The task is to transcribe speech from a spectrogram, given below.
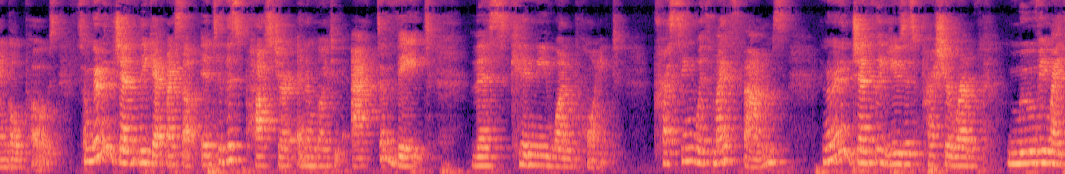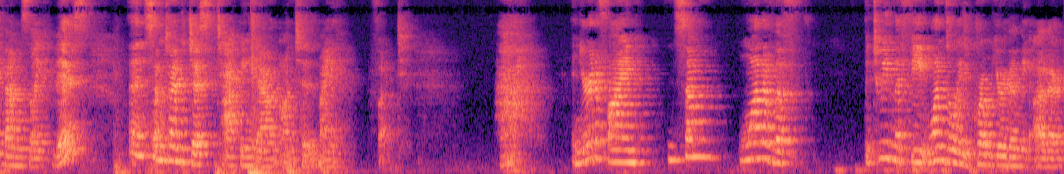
angle pose. So I'm going to gently get myself into this posture and I'm going to activate this kidney one point. Pressing with my thumbs. And we're going to gently use this pressure where I'm moving my thumbs like this and sometimes just tapping down onto my foot. Ah. And you're going to find some, one of the, between the feet, one's always grumpier than the other.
